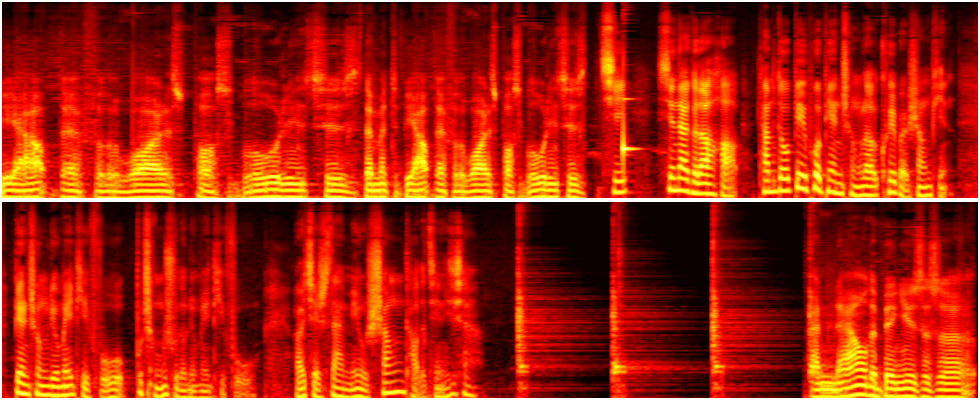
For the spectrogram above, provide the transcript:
be out there for the widest possible audiences. They're meant to be out there for the widest possible audiences. 七，现在可倒好，他们都被迫变成了亏本商品，变成流媒体服务，不成熟的流媒体服务，而且是在没有商讨的前提下。 And now they're being used as a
